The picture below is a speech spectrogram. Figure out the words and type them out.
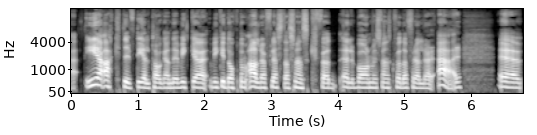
eh, är aktivt deltagande, vilka, vilket dock de allra flesta svenskföd, eller barn med svenskfödda föräldrar är. Eh,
